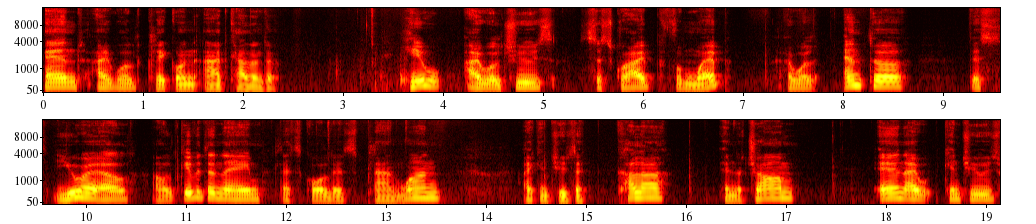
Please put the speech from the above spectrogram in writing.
and I will click on add calendar. Here I will choose subscribe from web. I will enter this URL. I'll give it a name. Let's call this plan one. I can choose a color and a charm and I can choose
